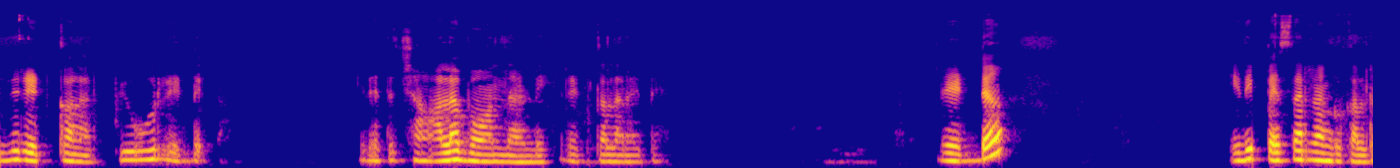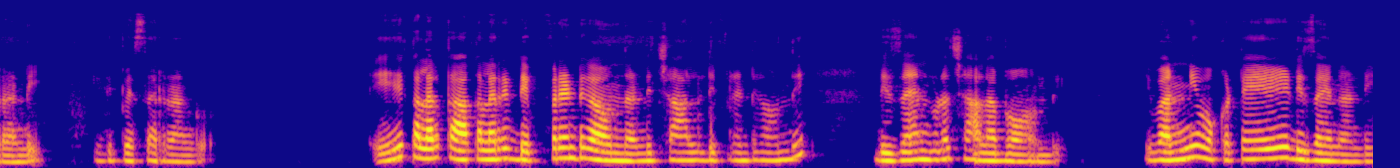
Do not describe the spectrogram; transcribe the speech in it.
ఇది రెడ్ కలర్. ప్యూర్ రెడ్. ఇదైతే చాలా బాగుందండి. రెడ్ కలర్ అయితే. రెడ్. ఇది పెసర రంగు కలర్ అండి. ఇది పెసర రంగు. ఏ కలర్ కా కలరే డిఫరెంట్గా ఉందండి. చాలా డిఫరెంట్గా ఉంది. డిజైన్ కూడా చాలా బాగుంది. ఇవన్నీ ఒకటే డిజైన్ అండి.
